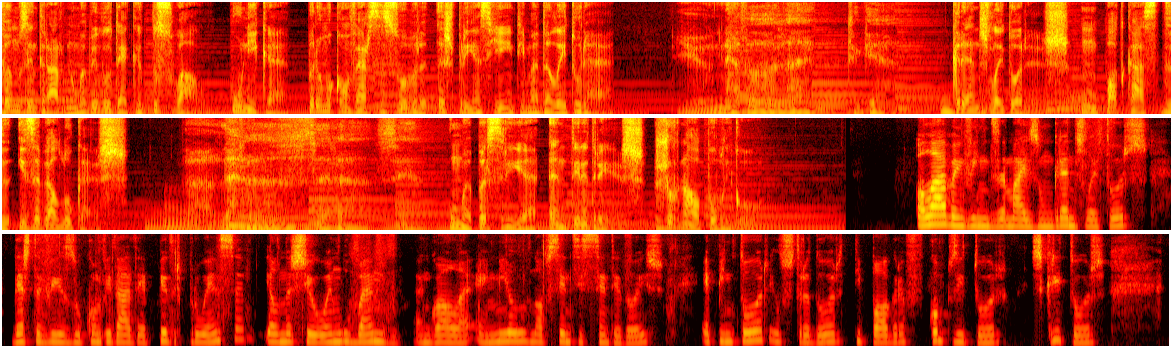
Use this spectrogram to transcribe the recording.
Vamos entrar numa biblioteca pessoal, única, para uma conversa sobre a experiência íntima da leitura. You never like to get Grandes Leitores, um podcast de Isabel Lucas. the letters that I sent. Uma parceria Antena 3, Jornal Público. Olá, bem-vindos a mais um Grandes Leitores. Desta vez o convidado é Pedro Proença. Ele nasceu em Lubango, Angola, em 1962. É pintor, ilustrador, tipógrafo, compositor, escritor,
